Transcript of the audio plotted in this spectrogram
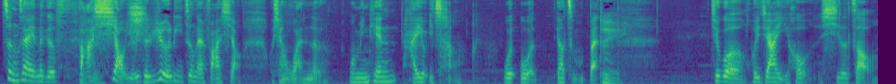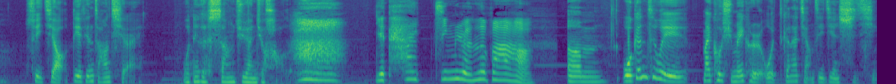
正在那个发酵，有一个热力正在发酵。我想完了，我明天还有一场，我我要怎么办？对。结果回家以后洗了澡睡觉，第二天早上起来，我那个伤居然就好了，也太惊人了吧！嗯，um, 我跟这位 Michael Schumacher，我跟他讲这件事情，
